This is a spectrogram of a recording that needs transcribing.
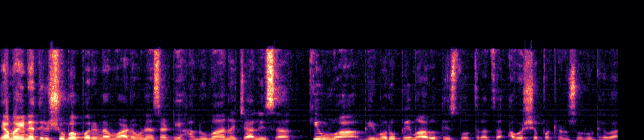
या महिन्यातील शुभ परिणाम वाढवण्यासाठी हनुमान चालिसा किंवा भीमरूपी मारुती स्तोत्राचं अवश्य पठण सुरू ठेवा.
